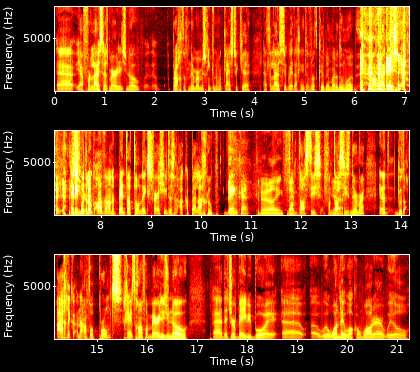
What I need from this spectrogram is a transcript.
eh, ja, voor de luisteraars Mary Did You Know... eh, prachtig nummer. Misschien kunnen we een klein stukje laten luisteren. Ik weet eigenlijk niet of we dat kunnen, maar dat doen we gewoon bij deze. Ja, ja, En ik moet dan ook altijd aan de Pentatonix versie, dat is een a cappella groep, denken. Kunnen we wel inklemmen. Fantastisch, fantastisch nummer. En dat doet eigenlijk een aantal prompts. Geeft gewoon van Mary, did you know uh, that your baby boy uh, uh, will one day walk on water, will...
